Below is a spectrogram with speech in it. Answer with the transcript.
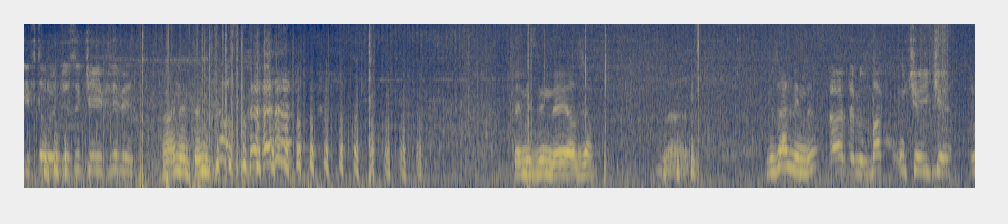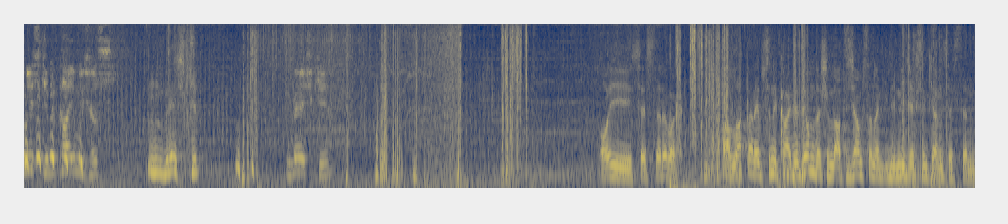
iftar öncesi keyifli bir. Aynen temiz. Temiz bin diye yazacağım. Güzel bindi. Tertemiz bak 3'e 2 mis gibi kaymışız. 5 kit. 5 ki. Oy seslere bak. Allah'tan hepsini kaydediyorum da şimdi atacağım sana dinleyeceksin kendi seslerini.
